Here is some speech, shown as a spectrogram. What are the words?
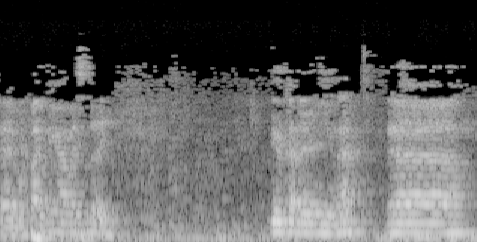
É, meu pai ganhava isso daí. Ganha o caderninho, né? Uh,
